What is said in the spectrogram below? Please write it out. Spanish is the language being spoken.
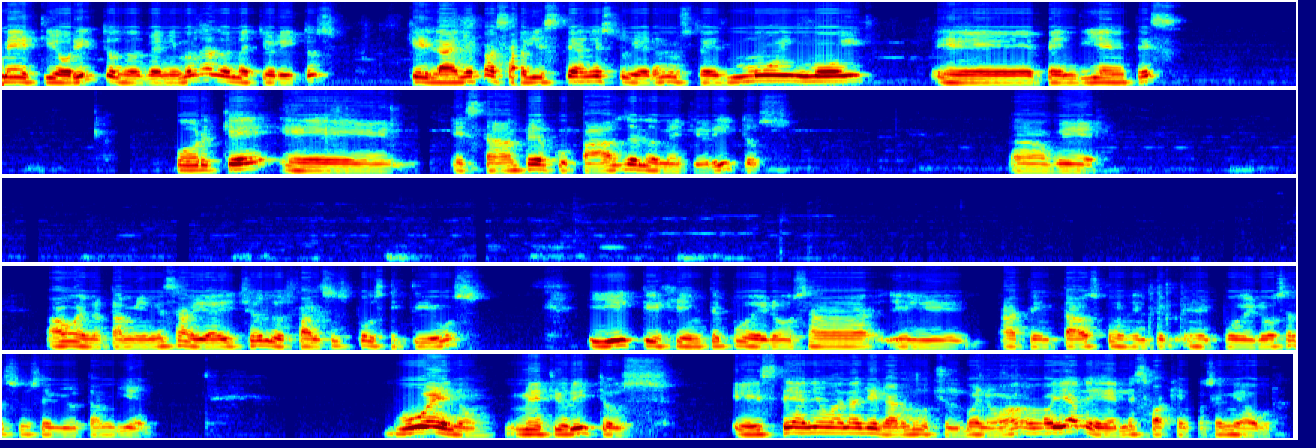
meteoritos, nos venimos a los meteoritos que el año pasado y este año estuvieron ustedes muy, muy eh, pendientes porque eh, estaban preocupados de los meteoritos. A ver. Ah, bueno, también les había dicho los falsos positivos y que gente poderosa, eh, atentados con gente eh, poderosa, sucedió también. Bueno, meteoritos. Este año van a llegar muchos. Bueno, voy a leerles para que no se me aburra.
